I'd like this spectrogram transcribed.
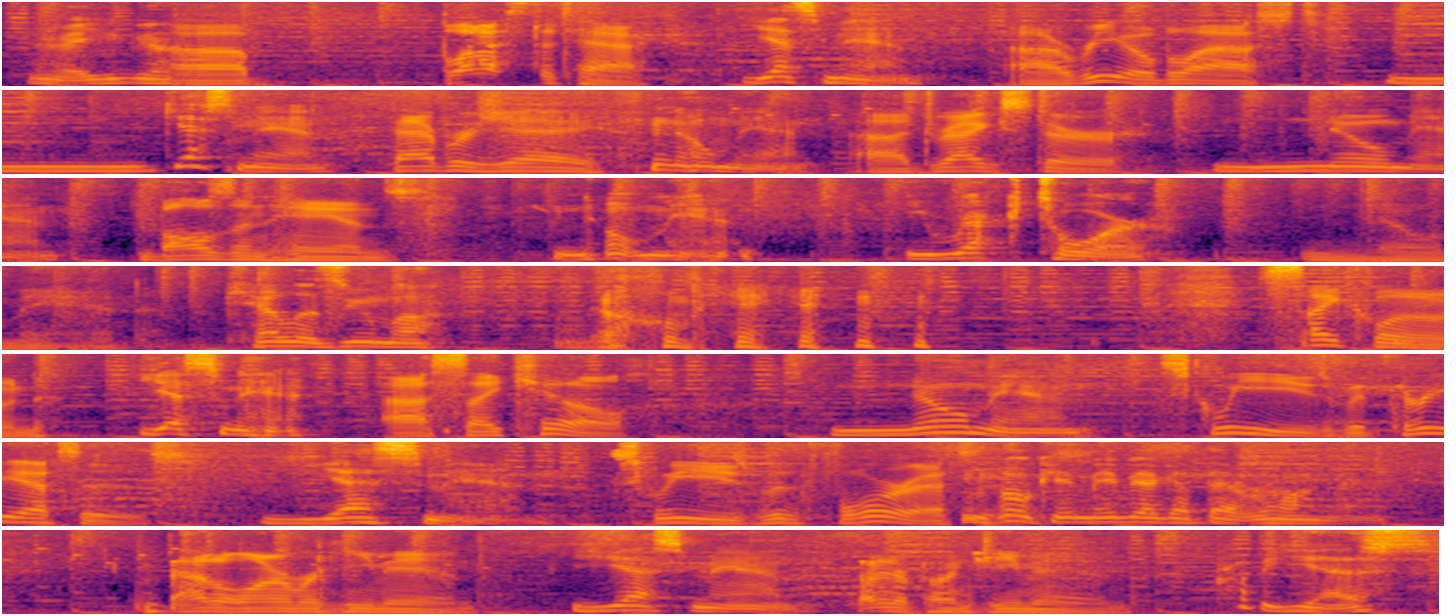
All right, you go. Uh, blast attack. yes Man. Uh, Rio Blast. Yes Man. Fabergé. No Man. Uh, Dragster. No Man. Balls and hands. No Man. Erector. No man. Kelazuma. No man. Sy-Klone. Yes Man. Uh, Cykill. No Man. Squeeze with three S's. Yes Man. Squeeze with four S's. Okay, maybe I got that wrong then. Battle Armor He-Man. Yes Man. Thunder Punch He-Man. Probably yes.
